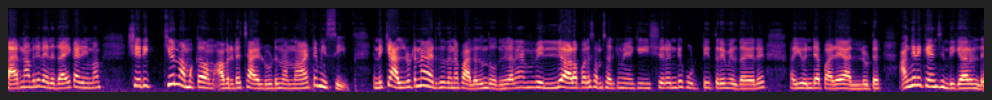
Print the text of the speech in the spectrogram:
കാരണം അവർ വലുതായി കഴിയുമ്പം ശരിക്കും നമുക്ക് അവരുടെ ചൈൽഡ്ഹുഡ് നന്നായിട്ട് മിസ് ചെയ്യും. എനിക്ക് അല്ലുട്ടനെ കാര്യത്തിൽ തന്നെ പലതും തോന്നി കാരണം വലിയ ആളെ പോലെ സംസാരിക്കുമ്പോൾ എനിക്ക് ഈശ്വരന്റെ കുട്ടി ഇത്രയും വലുതായാൽ അയ്യോ എന്റെ പഴയ അല്ലുട്ടൻ. അങ്ങനെയൊക്കെ ഞാൻ ചിന്തിക്കാറുണ്ട്.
